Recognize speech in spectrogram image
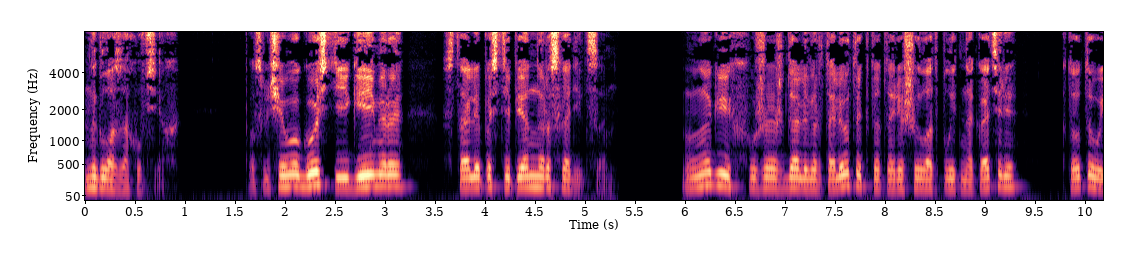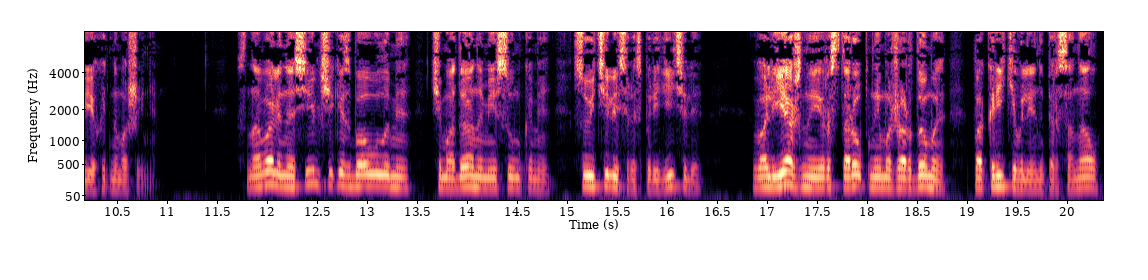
на глазах у всех. После чего гости и геймеры стали постепенно расходиться. Многих уже ждали вертолеты, кто-то решил отплыть на катере, кто-то уехать на машине. Сновали носильщики с баулами, чемоданами и сумками, суетились распорядители. Вальяжные и расторопные мажордомы покрикивали на персонал,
